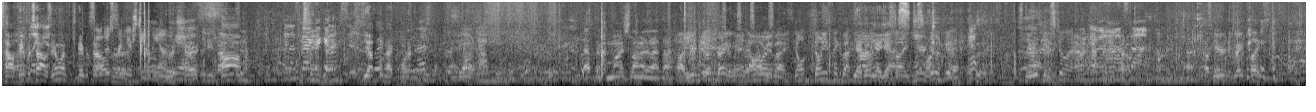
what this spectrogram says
Towel, paper towels. Anyone paper towels? just bring or- your Stanley on. or a shirt? Um, yep, in that corner. That took much longer than I thought. Oh, you're doing great, man. Don't worry about it. Don't don't even think about yeah, don't, yeah, yeah. Like, you're doing good. You're, you're still an hour and a half in your cutoff. Okay, you're in a great place.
